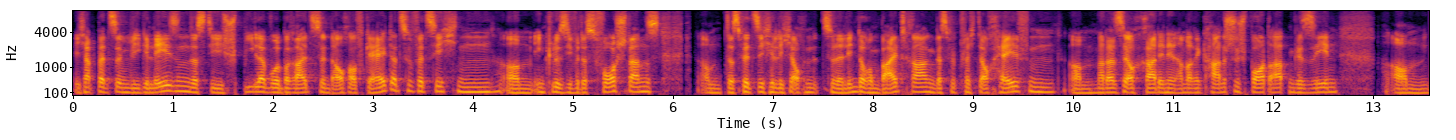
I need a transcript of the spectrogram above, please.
Ich habe jetzt irgendwie gelesen, dass die Spieler wohl bereit sind, auch auf Gehälter zu verzichten, ähm, inklusive des Vorstands. Ähm, das wird sicherlich auch zu der Linderung beitragen. Das wird vielleicht auch helfen. Ähm, man hat das ja auch gerade in den amerikanischen Sportarten gesehen. Ähm,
